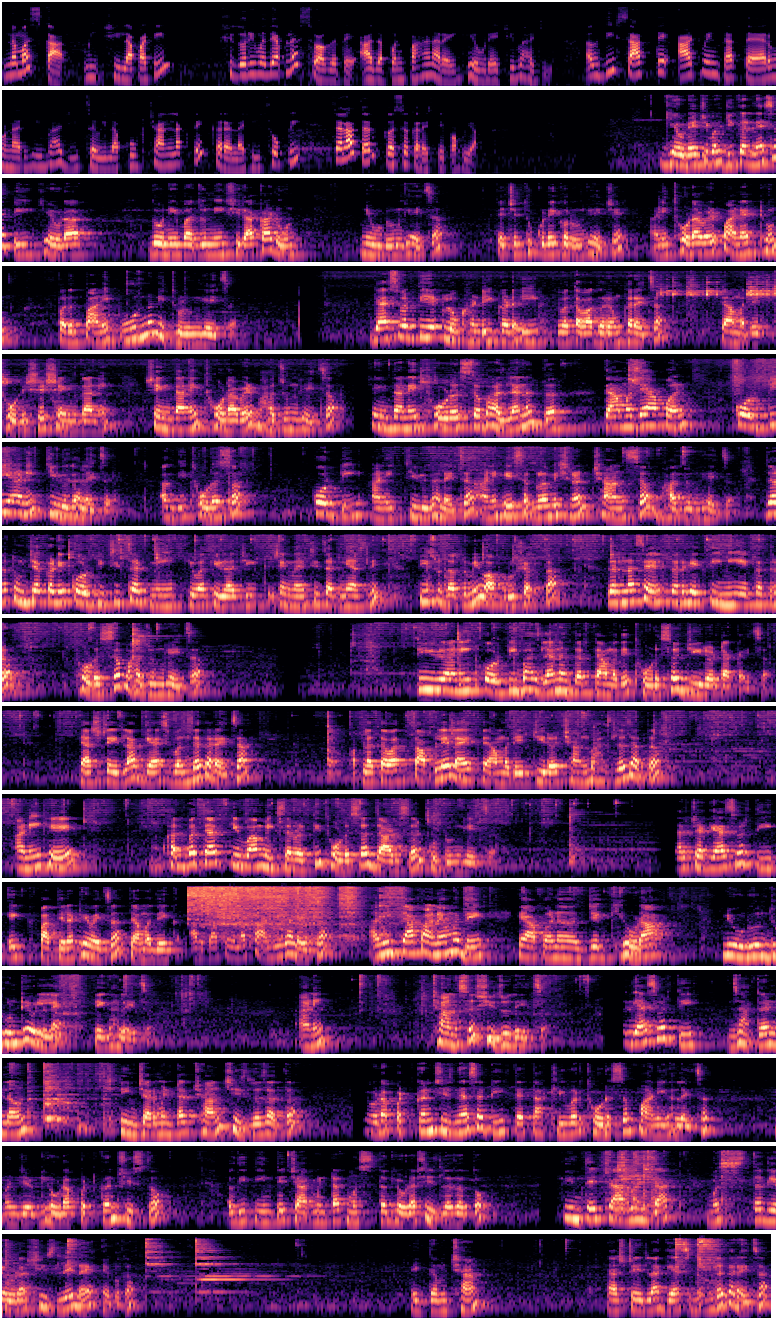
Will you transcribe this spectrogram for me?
नमस्कार मी शीला पाटील. शिदोरीमध्ये आपलं स्वागत आहे. आज आपण पाहणार आहे घेवड्याची भाजी. अगदी सात ते आठ मिनिटात तयार होणारी ही भाजी चवीला खूप छान लागते करायलाही सोपी. चला तर कसं करायचं ते पाहूया. घेवड्याची भाजी करण्यासाठी घेवडा दोन्ही बाजूनी शिरा काढून निवडून घ्यायचं. त्याचे तुकडे करून घ्यायचे आणि थोडा वेळ पाण्यात ठेवून परत पाणी पूर्ण निथळून घ्यायचं. गॅसवरती एक लोखंडी कढई किंवा तवा गरम करायचा. त्यामध्ये थोडेसे शेंगदाणे. शेंगदाणे थोडा वेळ भाजून घ्यायचं. शेंगदाणे थोडंसं भाजल्यानंतर त्यामध्ये आपण कोरटी आणि तीळ घालायचं अगदी थोडंसं कोरटी आणि तीळ घालायचं आणि हे सगळं मिश्रण छानसं भाजून घ्यायचं. जर तुमच्याकडे कोरटीची चटणी किंवा तिळाची शेंगदाण्याची चटणी असली ती सुद्धा तुम्ही वापरू शकता. जर नसेल तर हे तिन्ही एकत्र थोडंसं भाजून घ्यायचं. तीळ आणि कोरटी भाजल्यानंतर त्यामध्ये थोडंसं जिरं टाकायचं. ह्या स्टेजला गॅस बंद करायचा. आपला तवा तापलेला आहे त्यामध्ये जिरं छान भाजलं जातं. आणि हे खलबत्त्यात किंवा मिक्सरवरती थोडंसं जाडसर कुटून घ्यायचं. त्याच्या गॅसवरती एक पातेला ठेवायचं त्यामध्ये एक अर्धा पेला पाणी घालायचं. आणि त्या पाण्यामध्ये हे आपण जे घेवडा निवडून धुवून ठेवलेलं आहे ते घालायचं. आणि छानसं शिजू द्यायचं. गॅसवरती झाकण लावून तीन चार मिनिटात छान शिजलं जातं. घेवडा पटकन शिजण्यासाठी त्या ताटलीवर थोडंसं पाणी घालायचं. म्हणजे घेवडा पटकन शिजतो. अगदी तीन ते चार मिनिटात मस्त घेवडा शिजला जातो. तीन ते चार मिनिटात मस्त घेवडा शिजलेला आहे. हे बघा. एकदम छान. ह्या स्टेजला गॅस बंद करायचा.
